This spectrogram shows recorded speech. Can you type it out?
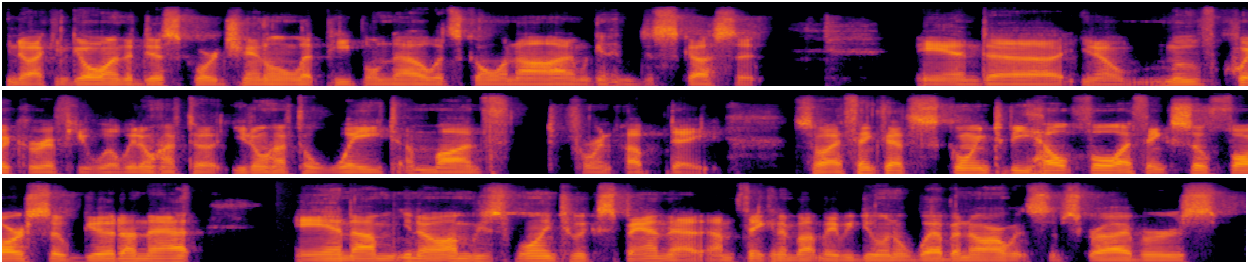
You know, I can go on the Discord channel and let people know what's going on. And We can discuss it and uh, you know move quicker, if you will. We don't have to. You don't have to wait a month for an update. So I think that's going to be helpful. I think so far so good on that and I'm, you know, I'm just willing to expand that. I'm thinking about maybe doing a webinar with subscribers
